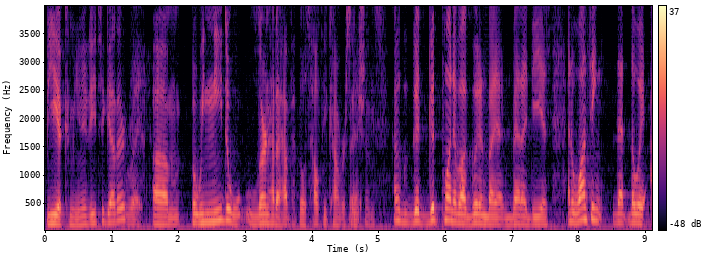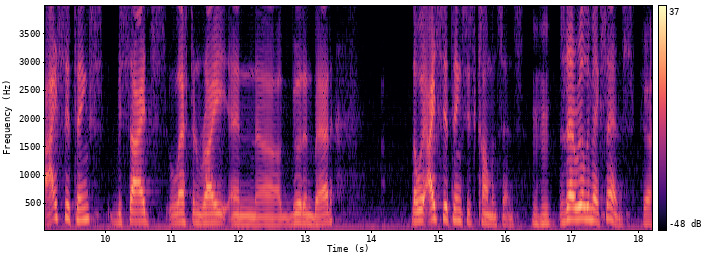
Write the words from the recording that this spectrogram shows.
be a community together. Right. Um, but we need to w- learn how to have those healthy conversations. I mean, good good point about good and bad, bad ideas. And one thing that the way I see things, besides left and right and uh, good and bad, the way I see things is common sense. Mm-hmm. Does that really make sense? Yeah.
